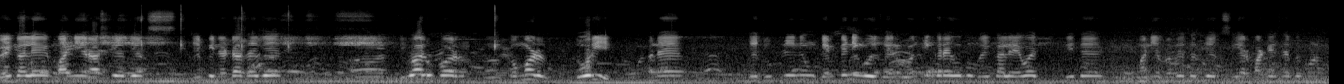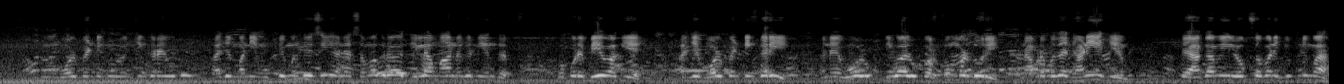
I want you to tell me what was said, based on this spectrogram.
ગઈકાલે માનનીય રાષ્ટ્રીય અધ્યક્ષ જેપી નડ્ડા સાહેબે દિવાલ ઉપર કમળ દોરી અને જે ચૂંટણીનું કેમ્પેનિંગ હોય છે, એનું લોન્ચિંગ કરાવ્યું હતું. ગઈકાલે એવા જ રીતે માનનીય પ્રદેશ અધ્યક્ષ સી આર પાટીલ સાહેબે પણ વોલ પેઇન્ટિંગનું લોન્ચિંગ કરાવ્યું હતું. આજે માનનીય મુખ્યમંત્રીશ્રી અને સમગ્ર જિલ્લા મહાનગરની અંદર બપોરે બે વાગ્યે આજે વોલ પેઇન્ટિંગ કરી અને વોલ દિવાલ ઉપર કમળ દોરી અને આપણે બધા જાણીએ છીએ એમ કે આગામી લોકસભાની ચૂંટણીમાં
